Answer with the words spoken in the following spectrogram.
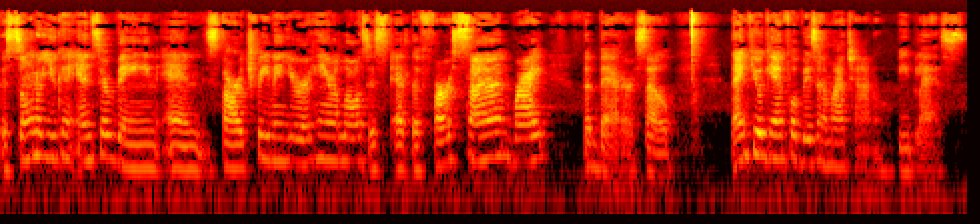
the sooner you can intervene and start treating your hearing loss is at the first sign, right? The better. So, thank you again for visiting my channel. Be blessed.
